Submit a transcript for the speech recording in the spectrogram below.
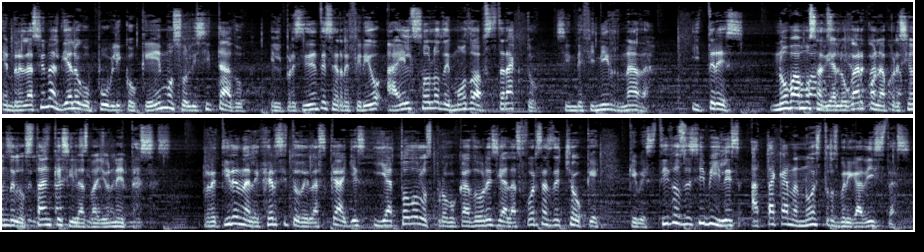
En relación al diálogo público que hemos solicitado, el presidente se refirió a él solo de modo abstracto, sin definir nada. Y 3. No vamos a dialogar con la presión de los tanques y las bayonetas. Retiren al ejército de las calles y a todos los provocadores y a las fuerzas de choque que vestidos de civiles atacan a nuestros brigadistas.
